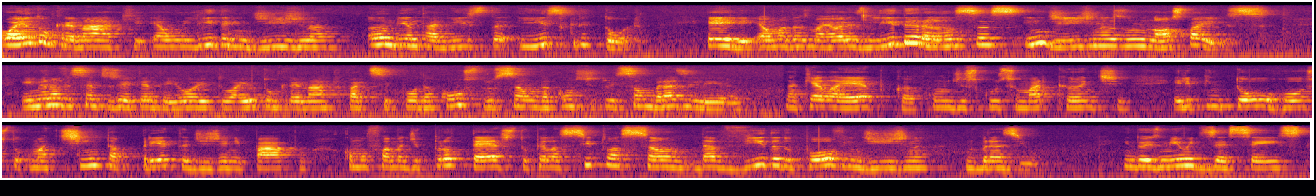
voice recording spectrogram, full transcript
O Ailton Krenak é um líder indígena, ambientalista e escritor. Ele é uma das maiores lideranças indígenas no nosso país. Em 1988, Ailton Krenak participou da construção da Constituição Brasileira. Naquela época, com um discurso marcante, ele pintou o rosto com uma tinta preta de genipapo como forma de protesto pela situação da vida do povo indígena no Brasil. Em 2016,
